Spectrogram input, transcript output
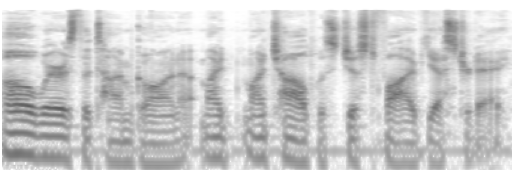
oh, where's the time gone? Uh, my my child was just 5 yesterday.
